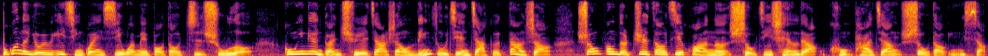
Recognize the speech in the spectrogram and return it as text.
不过呢，由于疫情关系，外媒报道指出了供应链短缺，加上零组件价格大涨，双方的制造计划呢，手机产量恐怕将受到影响。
